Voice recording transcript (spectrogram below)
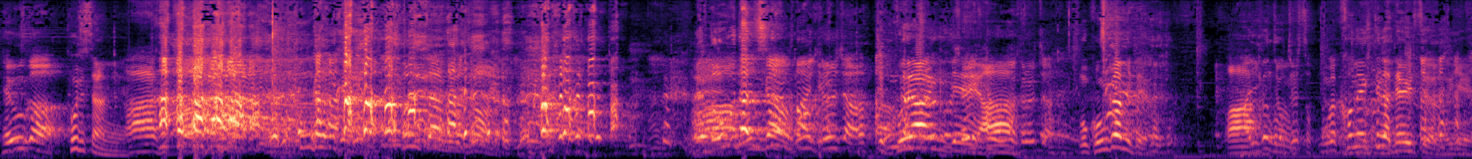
배우가 호주 사람이에요. 너무 단순한 거 그럴 줄 알았다. 고향이제 아. 뭐 공감이 돼요 아 이건 어쩔 수 없다 뭔가 connect가 되어 있어요 이게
